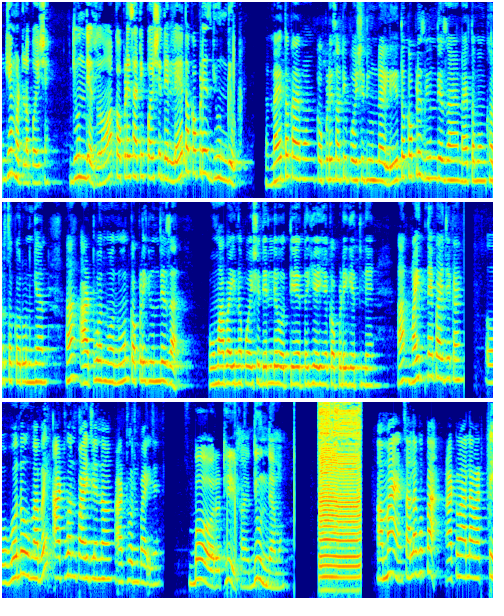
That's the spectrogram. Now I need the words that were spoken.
घे म्हटलं पैसे. घेऊन दे जो कपडेसाठी पैसे दिले तर कपडेच घेऊन देऊ नाही तर काय मग? कपडेसाठी पैसे देऊन राहिले तर कपडेच घेऊन दे जा नाही तर मग खर्च करून घ्या. हां? आठवण म्हणून कपडे घेऊन दे जा. उमाबाईनं पैसे दिले होते तर हे हे कपडे घेतले. हां? माहीत नाही पाहिजे काय? हो ना उमाबाई आठवण पाहिजे ना आठवण पाहिजे. बरं ठीक आहे. देऊन द्या मग. अमाय चला पप्पा आठवा आला वाटते.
